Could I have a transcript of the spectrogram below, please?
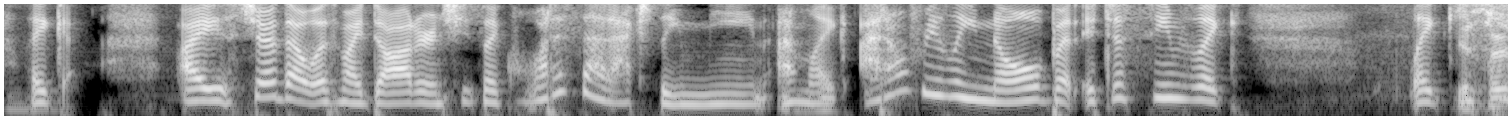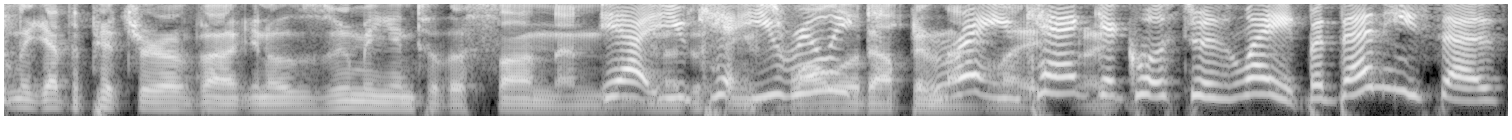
Mm-hmm. Like, I shared that with my daughter, and she's like, "What does that actually mean?" I'm like, "I don't really know, but it just seems like, like You you certainly get the picture of uh, you know zooming into the sun and yeah you, know, you can't you really swallowed up in that right you can't right? get close to his light. But then he says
